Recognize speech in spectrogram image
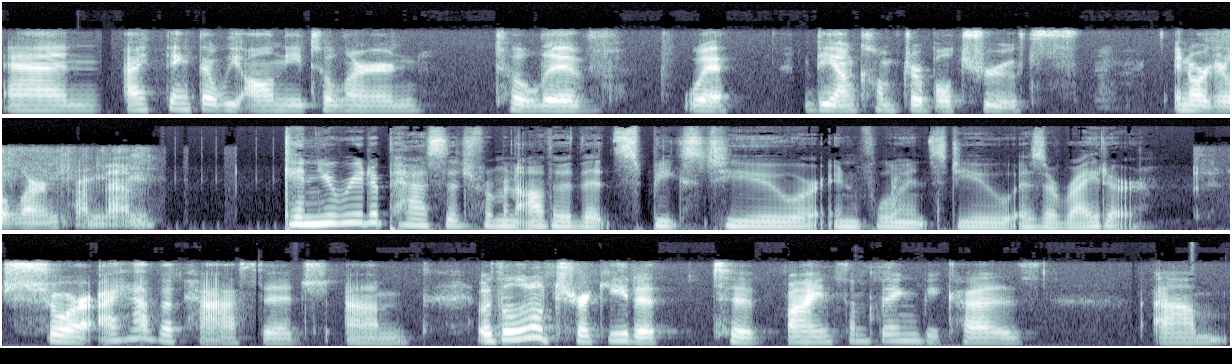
And I think that we all need to learn to live with the uncomfortable truths in order to learn from them. Can you read a passage from an author that speaks to you or influenced you as a writer? Sure, I have a passage. Um, it was a little tricky to to find something because um,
